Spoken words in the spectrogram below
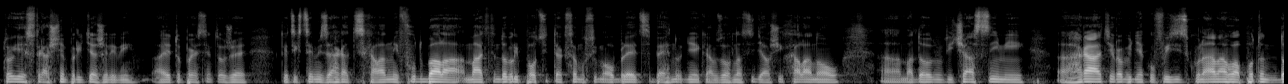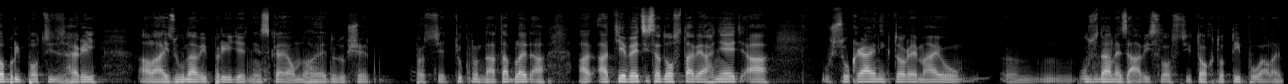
ktorý je strašne príťažlivý. A je to presne to, že keď si chceme zahrať s chalanmi futbal a mať ten dobrý pocit, tak sa musíme obliecť, zbehnúť niekam, zohnať si ďalších chalanov, mať dohodnutý čas s nimi, hrať, robiť nejakú fyzickú námahu a potom dobrý pocit z hry, ale aj z únavy príde. Dneska je o mnoho jednoduchšie proste ťuknúť na tablet a, a, a tie veci sa dostavia hneď a už sú krajiny, ktoré majú um, uznané závislosti tohto typu, ale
